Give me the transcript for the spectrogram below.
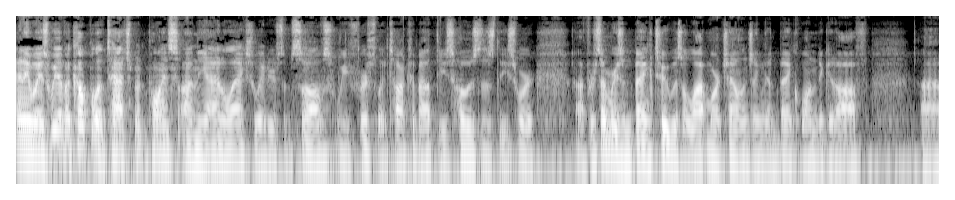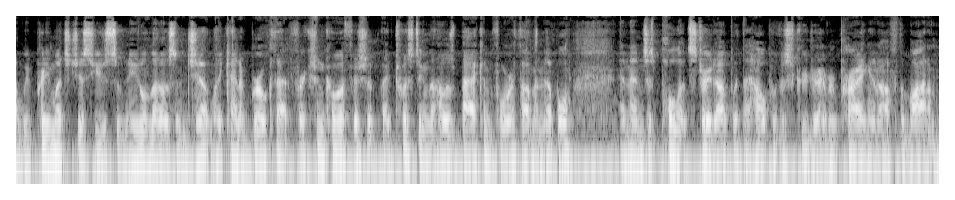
Anyways, we have a couple attachment points on the idle actuators themselves. We firstly talked about these hoses. These were, uh, for some reason, bank two was a lot more challenging than bank one to get off. Uh, we pretty much just used some needle nose and gently kind of broke that friction coefficient by twisting the hose back and forth on the nipple and then just pull it straight up with the help of a screwdriver prying it off the bottom.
